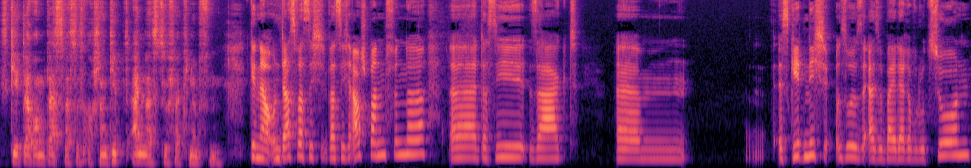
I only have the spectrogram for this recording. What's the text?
es geht darum, das, was es auch schon gibt, anders zu verknüpfen. Genau, und das, was ich, was ich auch spannend finde, äh, dass sie sagt, ähm, es geht nicht so, also bei der Revolution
